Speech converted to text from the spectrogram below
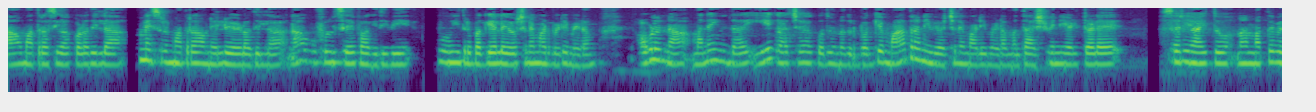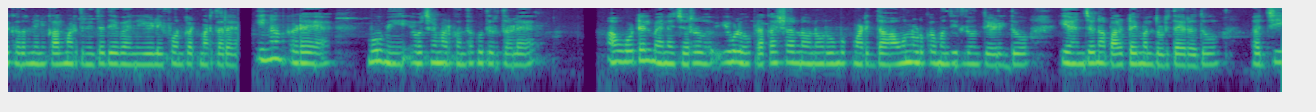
ನಾವು ಮಾತ್ರ ಸಿಗಾಕೊಳ್ಳೋದಿಲ್ಲ. ಅವನ ಹೆಸರು ಮಾತ್ರ ಅವನೆಲ್ಲೂ ಹೇಳೋದಿಲ್ಲ. ನಾವು ಫುಲ್ ಸೇಫ್ ಆಗಿದ್ದೀವಿ. ನೀವು ಇದ್ರ ಬಗ್ಗೆ ಎಲ್ಲ ಯೋಚನೆ ಮಾಡಬೇಡಿ ಮೇಡಮ್ ಅವಳನ್ನ ಮನೆಯಿಂದ ಹೇಗೆ ಆಚೆ ಹಾಕೋದು ಅನ್ನೋದ್ರ ಬಗ್ಗೆ ಮಾತ್ರ ನೀವು ಯೋಚನೆ ಮಾಡಿ ಮೇಡಮ್ ಅಂತ ಅಶ್ವಿನಿ ಹೇಳ್ತಾಳೆ. ಸರಿ ಆಯ್ತು, ನಾನು ಮತ್ತೆ ಬೇಕಾದ್ರೆ ನೀನು ಕಾಲ್ ಮಾಡ್ತೀನಿ ಅಂತ ದೇವಯಾನಿ ಹೇಳಿ ಫೋನ್ ಕಟ್ ಮಾಡ್ತಾರೆ. ಇನ್ನೊಂದು ಕಡೆ ಭೂಮಿ ಯೋಚನೆ ಮಾಡ್ಕೊಂತ ಕೂತಿರ್ತಾಳೆ. ಆ ಹೋಟೆಲ್ ಮ್ಯಾನೇಜರ್ ಇವಳು ಪ್ರಕಾಶ್ ಅನ್ನೋನು ರೂಮ್ ಬುಕ್ ಮಾಡಿದ್ದ, ಅವ್ನು ಹುಡ್ಕೊಂಡ್ ಬಂದಿದ್ಲು ಅಂತ ಹೇಳಿದ್ದು, ಈ ಅಂಜನ ಪಾರ್ಟ್ ಟೈಮಲ್ಲಿ ದುಡಿತಾ ಇರೋದು, ಅಜ್ಜಿ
